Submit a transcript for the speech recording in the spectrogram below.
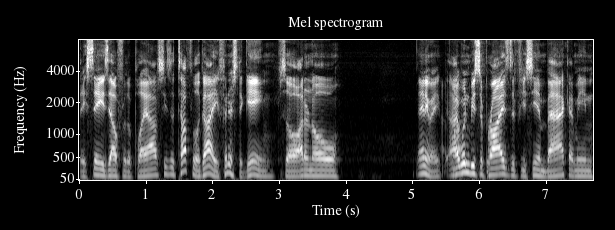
they say he's out for the playoffs. He's a tough little guy. He finished the game, so I don't know. Anyway, I wouldn't be surprised if you see him back. I mean,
